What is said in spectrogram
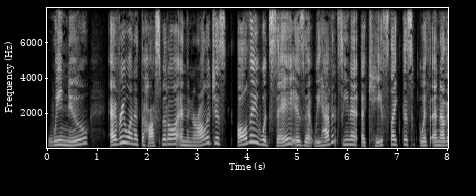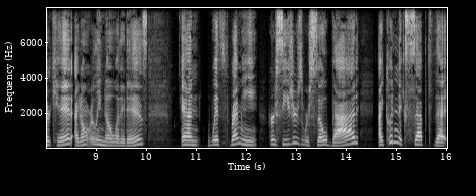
we knew, everyone at the hospital and the neurologist, all they would say is that we haven't seen a, a case like this with another kid. I don't really know what it is. And with Remy, her seizures were so bad. I couldn't accept that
